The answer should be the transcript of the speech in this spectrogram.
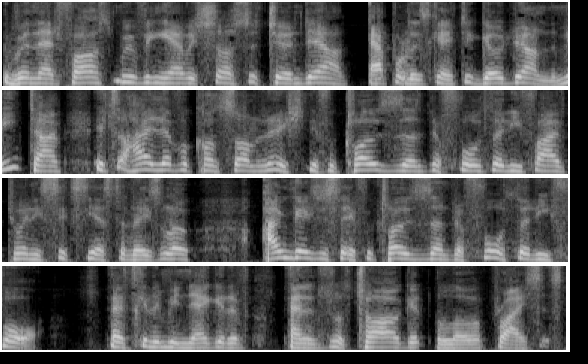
when that fast moving average starts to turn down, Apple is going to go down. In the meantime, it's a high level consolidation. If it closes under 435.26 yesterday's low, I'm going to say if it closes under 434, that's going to be negative and it'll target lower prices.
